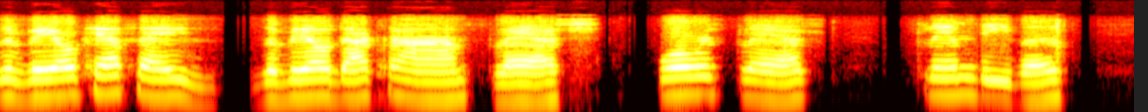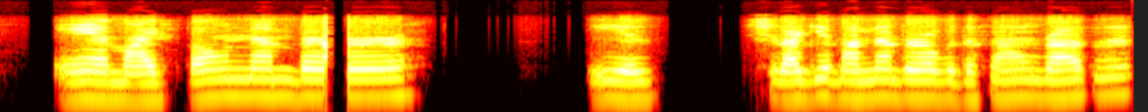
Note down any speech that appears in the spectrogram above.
the Veil Cafe, theveil.com slash forward slash Slim Divas, and my phone number is. Should I give my number over the phone, Rosalyn?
